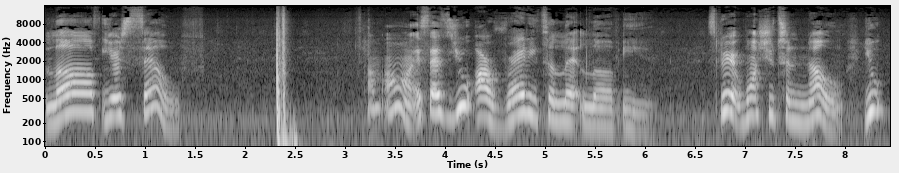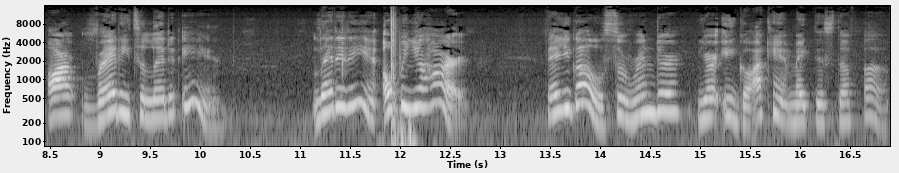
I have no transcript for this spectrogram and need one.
Love yourself. Come on. It says you are ready to let love in. Spirit wants you to know you are ready to let it in. Let it in. Open your heart. There you go. Surrender your ego. I can't make this stuff up.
